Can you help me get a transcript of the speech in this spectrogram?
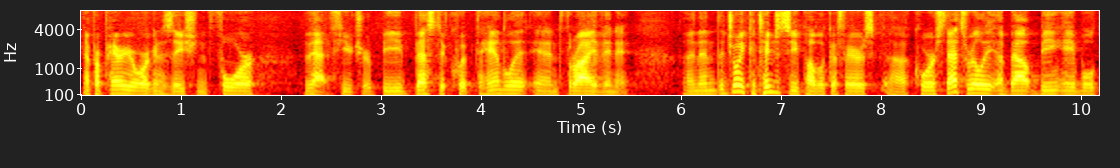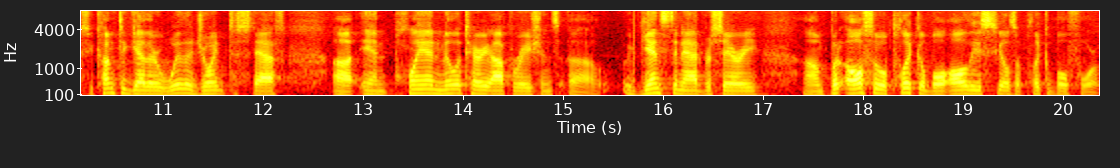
and prepare your organization for that future. Be best equipped to handle it and thrive in it. And then the Joint Contingency Public Affairs uh, course, that's really about being able to come together with a joint staff uh, and plan military operations uh, against an adversary, um, but also applicable, all these skills applicable for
